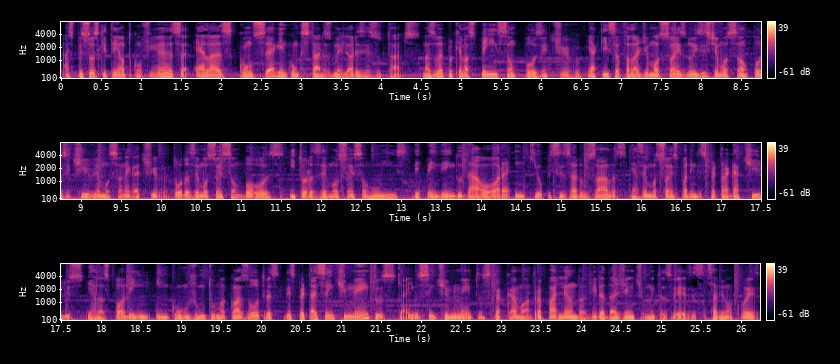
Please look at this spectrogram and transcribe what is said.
As pessoas que têm autoconfiança, elas conseguem conquistar os melhores resultados, mas não é porque elas pensam positivo. E aqui, se eu falar de emoções, não existe emoção positiva e emoção negativa. Todas as emoções emoções são boas e todas as emoções são ruins, dependendo da hora em que eu precisar usá-las. E as emoções podem despertar gatilhos e elas podem, em conjunto uma com as outras, despertar sentimentos, que aí os sentimentos que acabam atrapalhando a vida da gente muitas vezes. Sabe uma coisa?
